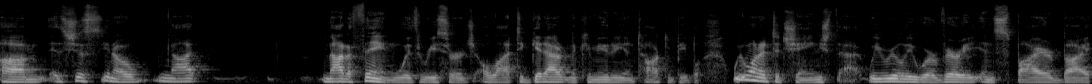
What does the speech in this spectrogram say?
Um, it's just, you know, not not a thing with research a lot to get out in the community and talk to people. We wanted to change that. We really were very inspired by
